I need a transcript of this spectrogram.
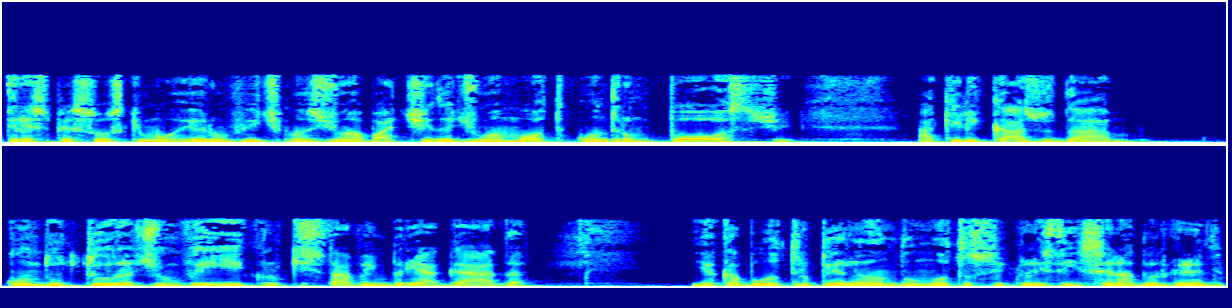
três pessoas que morreram vítimas de uma batida de uma moto contra um poste. Aquele caso da condutora de um veículo que estava embriagada e acabou atropelando um motociclista em Senador Grande,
